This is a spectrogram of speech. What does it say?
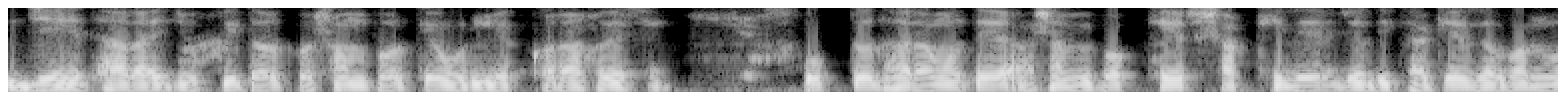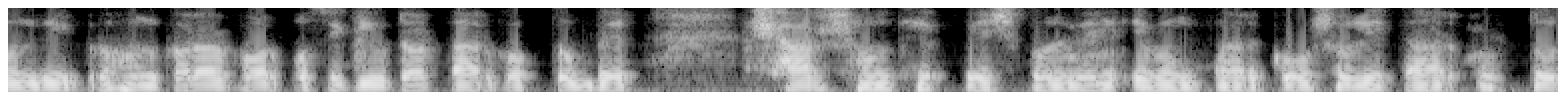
যে ধারায় যুক্তিতর্ক সম্পর্কে উল্লেখ করা হয়েছে। উক্ত ধারা মতে, আসামি পক্ষের সাক্ষীদের যদি থাকে জবানবন্দি গ্রহণ করার পর প্রসিকিউটর তার বক্তব্যের সারসংক্ষেপ পেশ করবেন এবং তার কৌশলী তার উত্তর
